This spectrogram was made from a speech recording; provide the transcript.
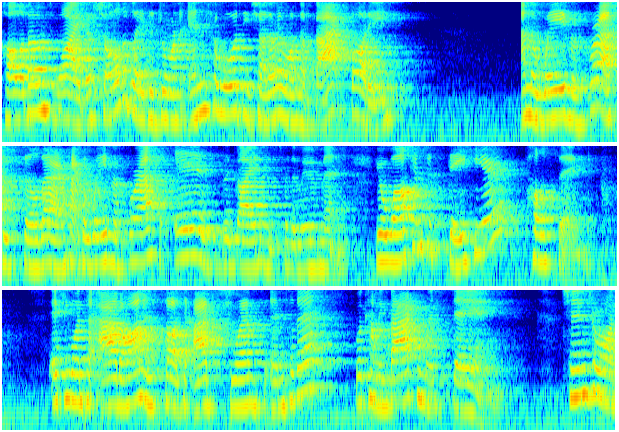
Collarbones wide. The shoulder blades are drawn in towards each other along the back body. And the wave of breath is still there. In fact, the wave of breath is the guidance for the movement. You're welcome to stay here, pulsing. If you want to add on and start to add strength into this, we're coming back and we're staying. Chin drawn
